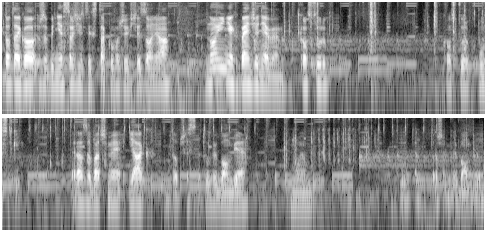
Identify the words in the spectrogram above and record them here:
Do tego, żeby nie stracić tych staków, oczywiście zonia. No i niech będzie, nie wiem, kostur. Kostur pustki. Teraz zobaczmy, jak dobrze sobie tu wybombię moją. Kurde, proszę wybombił.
